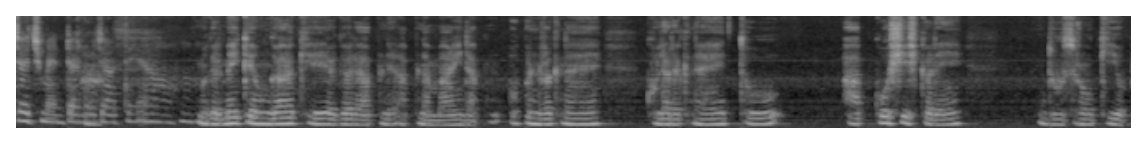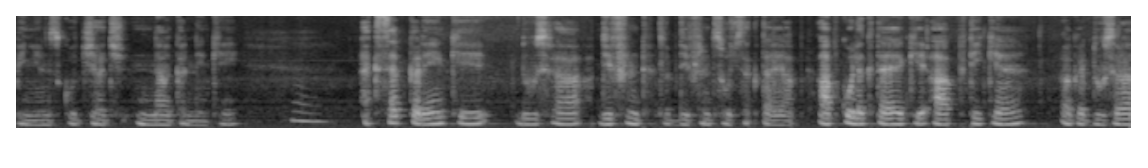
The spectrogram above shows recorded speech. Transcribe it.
जजमेंटल हो हाँ। जाते हैं हाँ हाँ। मगर मैं कहूँगा कि अगर आपने अपना माइंड ओपन रखना है खुला रखना है तो आप कोशिश करें दूसरों की ओपिनियंस को जज ना करने की। एक्सेप्ट करें कि दूसरा डिफरेंट मतलब डिफरेंट सोच सकता है आप। आपको लगता है कि आप ठीक हैं अगर दूसरा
